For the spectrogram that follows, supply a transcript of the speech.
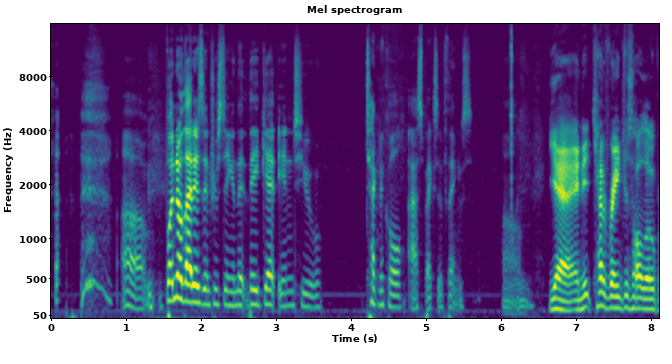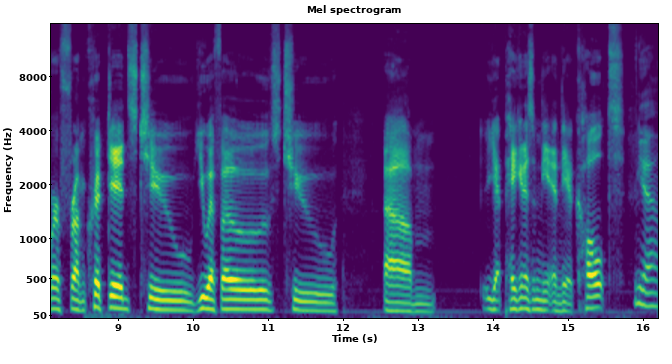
um, but no, that is interesting, and that they get into technical aspects of things. Um, Yeah, and it kind of ranges all over from cryptids to UFOs to, um, yeah, paganism the, and the occult yeah.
